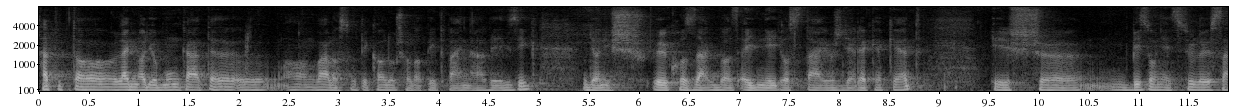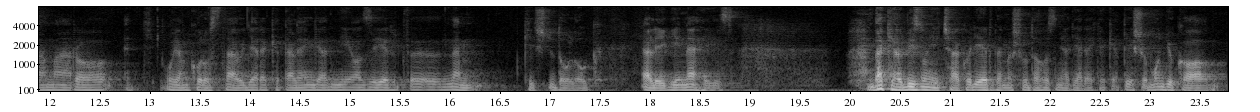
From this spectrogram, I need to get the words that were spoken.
Hát itt a legnagyobb munkát a Válaszúti Kalós Alapítványnál végzik, ugyanis ők hozzák be az 1-4 osztályos gyerekeket, és bizony egy szülő számára egy olyan korosztályú gyereket elengedni azért nem kis dolog, eléggé nehéz. Be kell bizonyítsák, hogy érdemes odahozni a gyerekeket, és mondjuk a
